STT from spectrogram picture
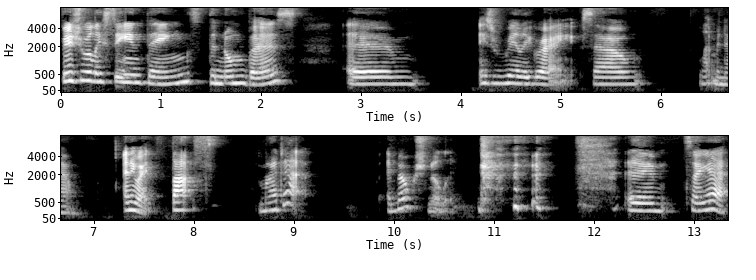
visually seeing things, the numbers, um, is really great. So let me know. Anyway, that's my debt emotionally. Um, so yeah.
